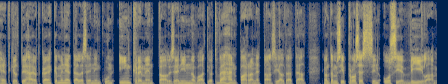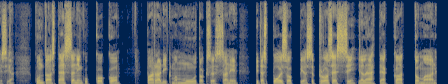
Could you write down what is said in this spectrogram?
hetkellä tehdään, jotka ehkä menee tällaiseen niin kuin inkrementaaliseen innovaatioon, että vähän parannetaan sieltä ja täältä, niin on tämmöisiä prosessin osien viilaamisia. Kun taas tässä niin kuin koko paradigman muutoksessa, niin pitäisi pois oppia se prosessi ja lähteä katsomaan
